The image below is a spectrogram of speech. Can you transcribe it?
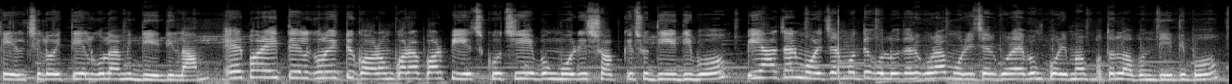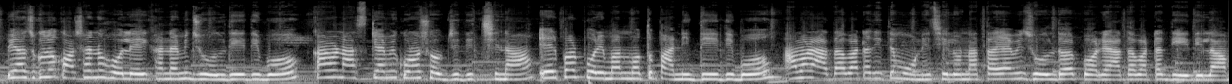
তেল ছিল, ওই তেলগুলো আমি দিয়ে দিলাম। এরপর এই তেলগুলো একটু গরম করার পর পেঁয়াজ কুচি এবং মরিচ সবকিছু দিয়ে দিব। পেঁয়াজ আর মরিচের মধ্যে হলুদের গুঁড়া, মরিচের গুঁড়া এবং পরিমাপ মতো লবণ দিয়ে দিব। পেঁয়াজগুলো কষানো হলে এখানে আমি ঝোল দিয়ে দিব। কারণ আজকে আমি কোনো সবজি দিচ্ছি না। এরপর পরিমাণ মতো পানি দিয়ে দিব। আমার আদা বাটা দিতে মনে ছিল না, তাই আমি ঝোল দেওয়ার পরে আদা বাটা দিয়ে দিলাম।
